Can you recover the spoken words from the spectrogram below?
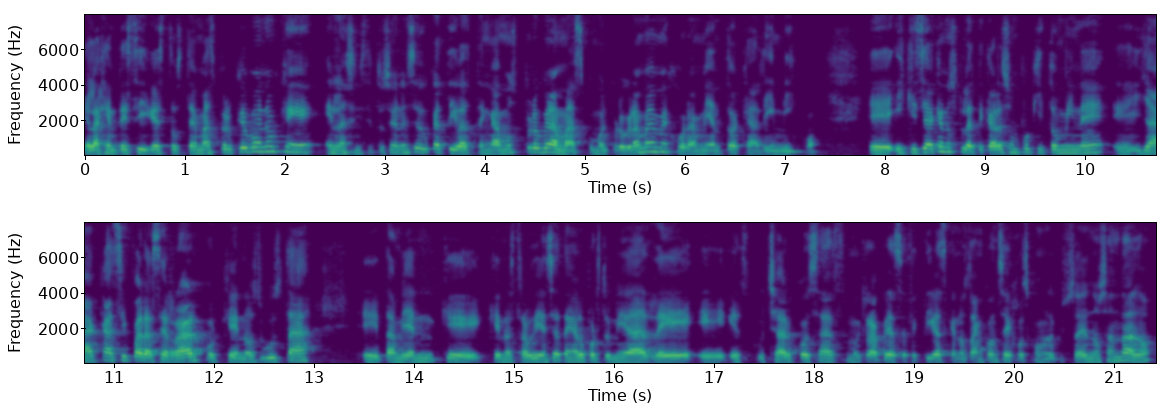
que la gente sigue estos temas, pero qué bueno que en las instituciones educativas tengamos programas como el programa de mejoramiento académico eh, y quisiera que nos platicaras un poquito, Mine, eh, ya casi para cerrar, porque nos gusta eh, también que, que, nuestra audiencia tenga la oportunidad de escuchar cosas muy rápidas, efectivas, que nos dan consejos como lo que ustedes nos han dado.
